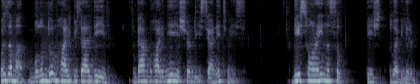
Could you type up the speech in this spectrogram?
O zaman bulunduğum hal güzel değil, ben bu hali niye yaşıyorum diye isyan etmeyiz. Bir sonrayı nasıl değiş bulabilirim?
